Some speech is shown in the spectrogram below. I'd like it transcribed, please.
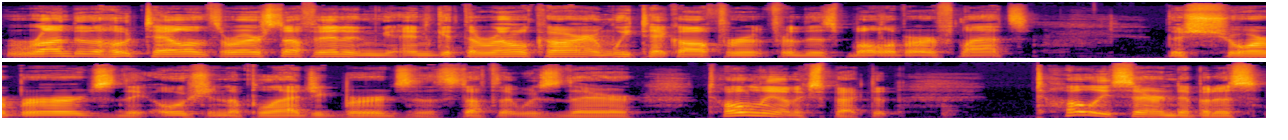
run to the hotel and throw our stuff in and, and get the rental car, and we take off for for this Bolivar Flats. The shorebirds, the ocean, the pelagic birds, the stuff that was there, totally unexpected, totally serendipitous,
